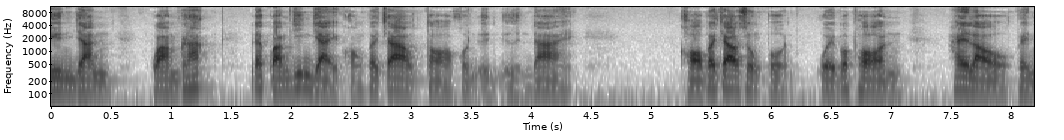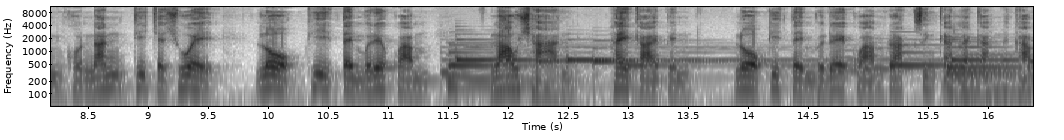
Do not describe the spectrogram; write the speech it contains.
ยืนยัน ความรักและความยิ่งใหญ่ของพระเจ้าต่อคนอื่นๆได้ ขอพระเจ้าทรงโปรดอวยพระพรให้เราเป็นคนนั้นที่จะช่วยโลกที่เต็มไปด้วยความเล้าฉาน ให้กลายเป็นโลกที่เต็มไปด้วยความรักซึ่งกันและกันนะครับ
